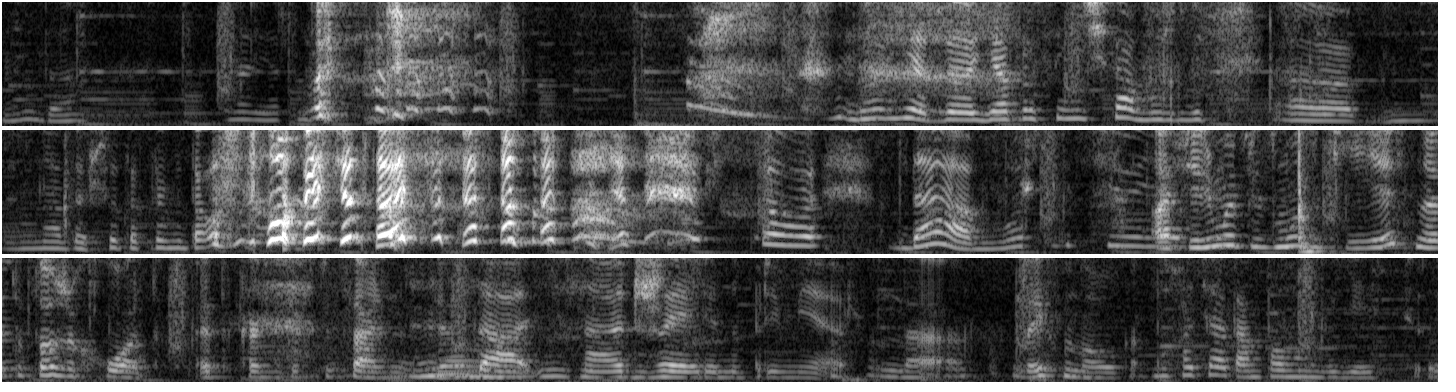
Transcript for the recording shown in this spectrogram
Ну да, наверное. Да нет, да, я просто не читала, может быть, э, надо что-то кроме Толстого читать. Чтобы... Да, может быть... Я... А фильмы без музыки есть, но это тоже ход. Это как бы специально сделано. Ну, да, не знаю, Джерри, например. Да, да их много. Ну хотя там, по-моему, есть э,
